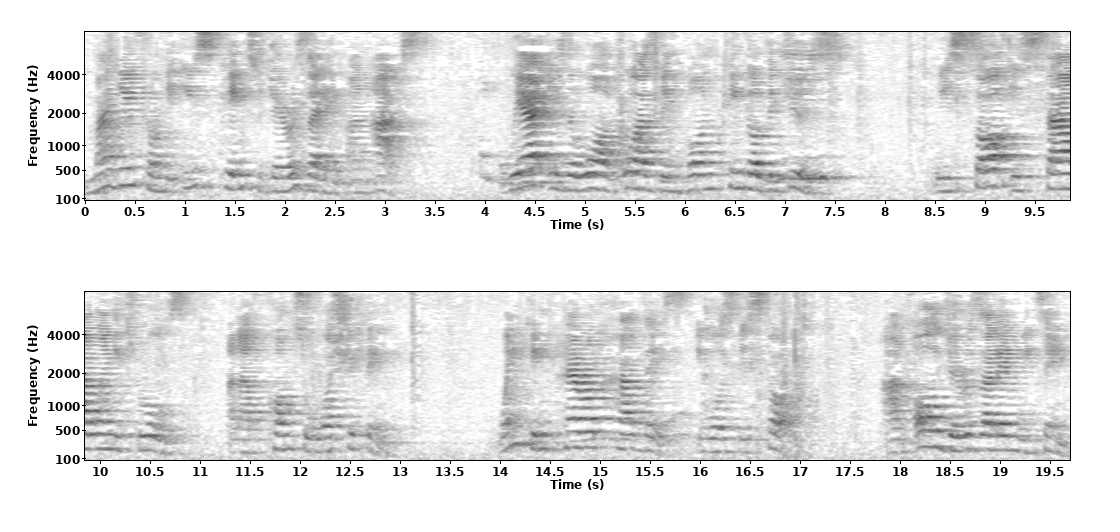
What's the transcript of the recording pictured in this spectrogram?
Magi from the east came to Jerusalem and asked, Where is the one who has been born King of the Jews? We saw his star when it rose and have come to worship him. When King Herod heard this, he was disturbed, and all Jerusalem with him.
